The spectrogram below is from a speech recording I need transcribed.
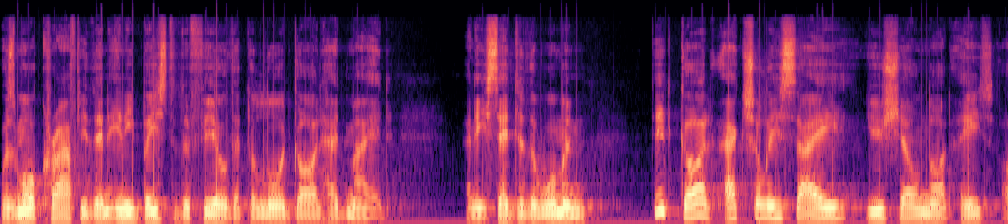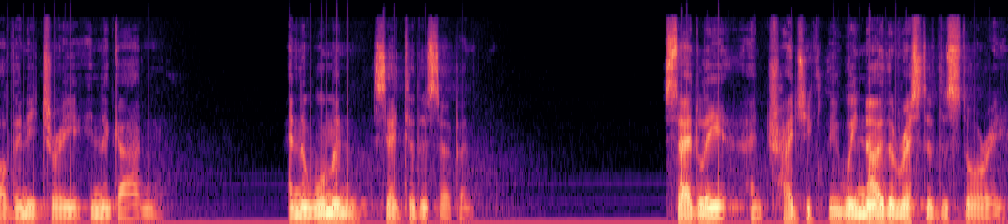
was more crafty than any beast of the field that the Lord God had made. And he said to the woman, Did God actually say, You shall not eat of any tree in the garden? And the woman said to the serpent, Sadly and tragically, we know the rest of the story.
